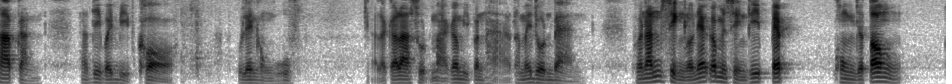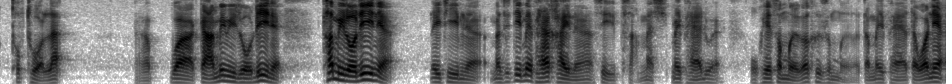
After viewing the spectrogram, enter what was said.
ทราบกันนะที่ไปบีบคอผู้เล่นของวูฟแล้วก็ล่าสุดมาก็มีปัญหาทำให้โดนแบน เพราะนั้นสิ่งเหล่านี้ก็เป็นสิ่งที่เป๊ปคงจะต้องทบทวนแล้วนะครับว่าการไม่มีโรดี้เนี่ยถ้ามีโรดี้เนี่ยในทีมเนี่ยแมนซิตี้ไม่แพ้ใครนะฮะ43แมตช์ไม่แพ้ด้วย โอเคเสมอก็คือเสมอแต่ไม่แพ้ แต่ว่าเนี่ย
